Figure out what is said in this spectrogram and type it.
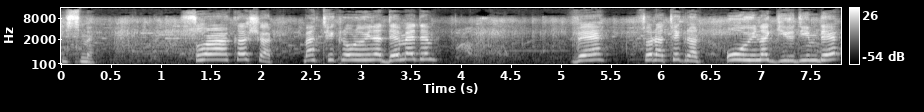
İsmi. Sonra arkadaşlar ben tekrar oyuna demedim. Ve sonra tekrar o oyuna girdiğimde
